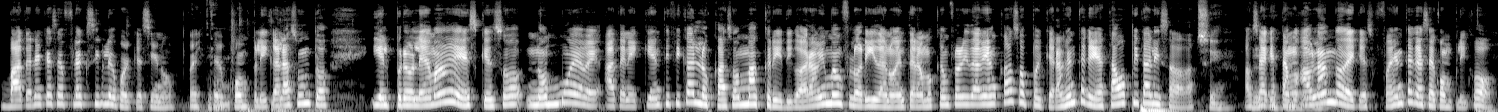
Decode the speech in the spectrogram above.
va a tener que ser flexible porque si no, este, complica el asunto. Y el problema es que eso nos mueve a tener que identificar los casos más críticos. Ahora mismo en Florida nos enteramos que en Florida habían casos porque era gente que ya estaba hospitalizada. Sí. O sea que estamos hablando de que fue gente que se complicó.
